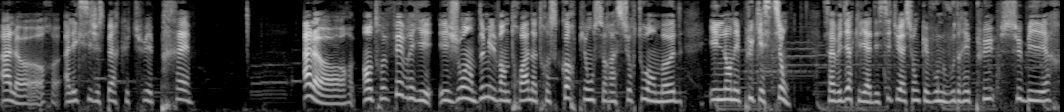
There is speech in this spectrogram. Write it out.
Alors, Alexis, j'espère que tu es prêt. Alors, entre février et juin 2023, notre scorpion sera surtout en mode il n'en est plus question. Ça veut dire qu'il y a des situations que vous ne voudrez plus subir,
